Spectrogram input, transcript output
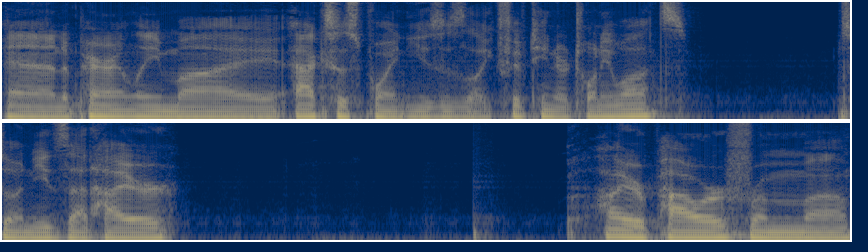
And apparently, my access point uses like 15 or 20 watts, so it needs that higher higher power from uh,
